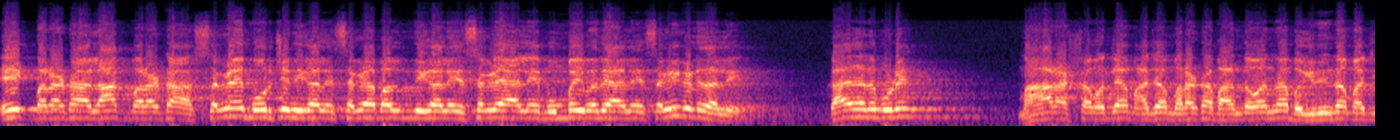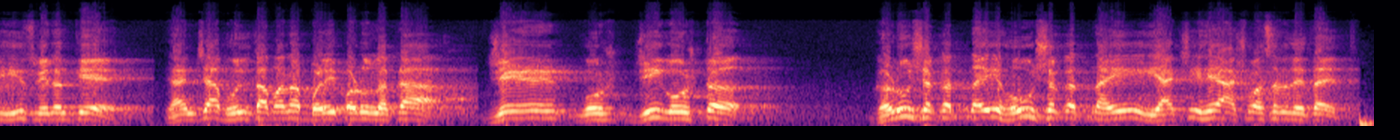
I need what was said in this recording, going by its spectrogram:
एक मराठा लाख मराठा सगळे मोर्चे निघाले सगळ्या बाजून निघाले सगळे आले मुंबईमध्ये आले सगळीकडे झाले. काय झालं पुढे? महाराष्ट्रामधल्या माझ्या मराठा बांधवांना भगिनींना माझी हीच विनंती आहे. यांच्या भूलतापांना बळी पडू नका. जे गोष्ट जी गोष्ट घडू शकत नाही होऊ शकत नाही याची हे आश्वासनं देत आहेत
